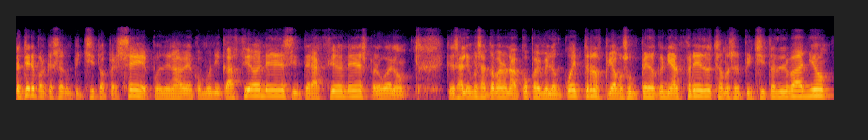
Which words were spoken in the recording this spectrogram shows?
No tiene por qué ser un pinchito per se, pueden haber comunicaciones, interacciones, pero bueno, que salimos a tomar una copa y me lo encuentro, nos pillamos un pedo que ni Alfredo, echamos el pinchito en el baño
